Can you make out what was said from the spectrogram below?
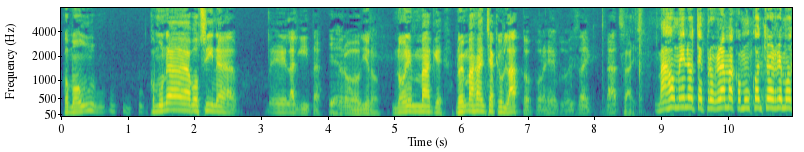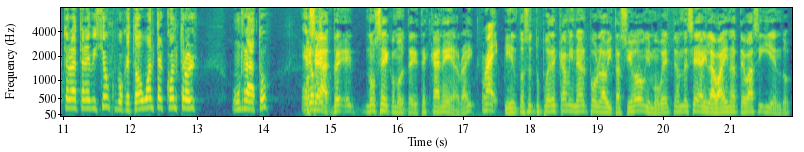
Como un... Como una bocina eh, larguita. Yeah. Pero, you know, no es más que... No es más ancha que un laptop, por ejemplo. It's like that size. Más o menos te programa como un control remoto de la televisión, como que tú aguantas el control un rato. en O sea, que- de- eh, no sé, como te, te escanea, right? Right. Y entonces tú puedes caminar por la habitación y moverte donde sea y la vaina te va siguiendo.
